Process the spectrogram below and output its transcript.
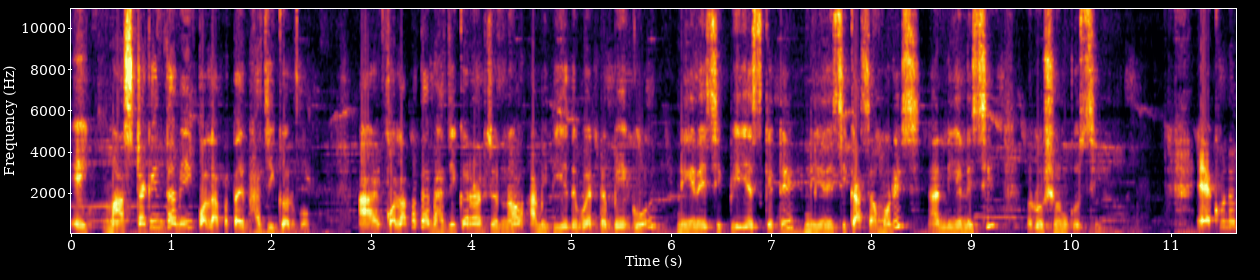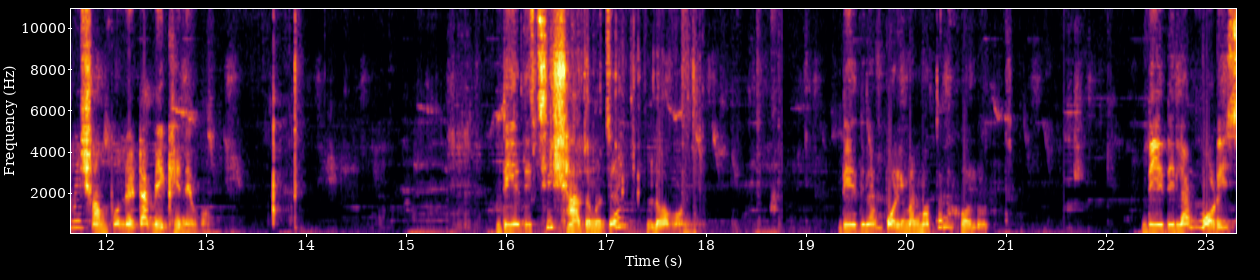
এই মাছটা কিন্তু আমি কলাপাতায় ভাজি করব। আর কলাপাতায় ভাজি করার জন্য আমি দিয়ে দেবো একটা বেগুন, নিয়ে নিয়েছি পেঁয়াজ কেটে, নিয়ে নিয়েছি কাঁচামরিচ, আর নিয়ে নিয়েছি রসুন কুচি। এখন আমি সম্পূর্ণ এটা মেখে নেব। দিয়ে দিচ্ছি স্বাদ অনুযায়ী লবণ। দিয়ে দিলাম পরিমাণ মতন হলুদ। দিয়ে দিলাম মরিচ,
